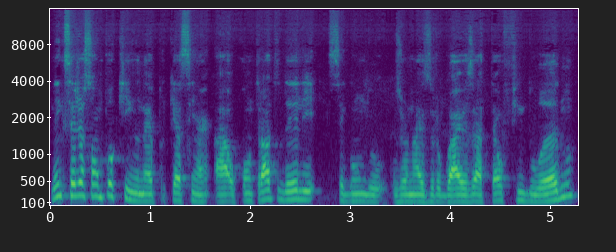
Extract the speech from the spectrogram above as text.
nem que seja só um pouquinho, né? Porque assim, a, a, o contrato dele, segundo os jornais uruguaios, é até o fim do ano.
